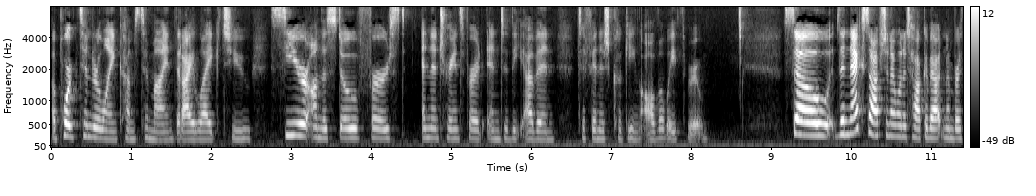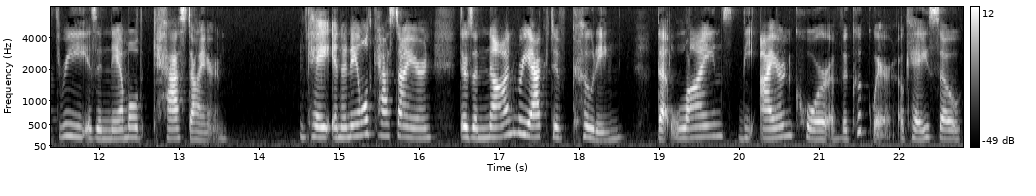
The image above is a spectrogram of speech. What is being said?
a pork tenderloin comes to mind that I like to sear on the stove first and then transfer it into the oven to finish cooking all the way through. So, the next option I want to talk about, number three, is enameled cast iron. Okay, in enameled cast iron, there's a non reactive coating that lines the iron core of the cookware. Okay, so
